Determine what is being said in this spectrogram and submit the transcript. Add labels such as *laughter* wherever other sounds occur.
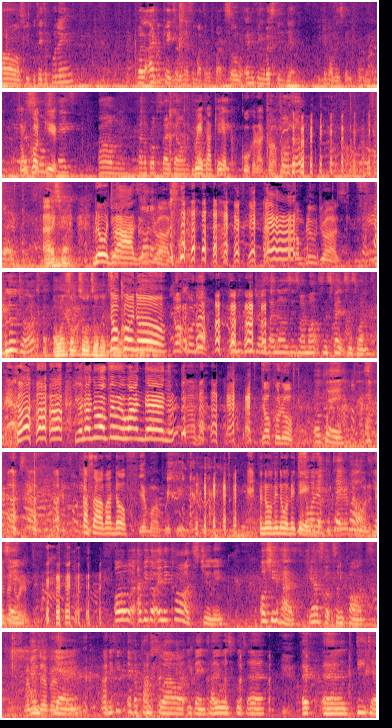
Oh, sweet potato pudding. Well, I do catering as a matter of fact, so anything West Indian, you can always get it for me. Some The cut soups, cake. cakes, um, pineapple upside down. Grater carrot cake. Coconut drop. Total. *laughs* Just about everything. Yes, man. Blue draws. *laughs* Lord and Draws, man. Some blue draws. Blue drawers. I, I want some toto next year. Dokono. Doko no. The only blue drawers I know is my Marks and Spencer's one. *laughs* you don't know if we want then. Doko no. Okay. *laughs* Cassava duff. Yeah, man, quickly. *laughs* You know me know me Some thing. of them to take part, you're know saying? Oh, have you got any cards, Julie? Oh, she has. She has got some cards. When was And her birthday? yeah, and if you ever come to our events, I always put her, her, her details.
